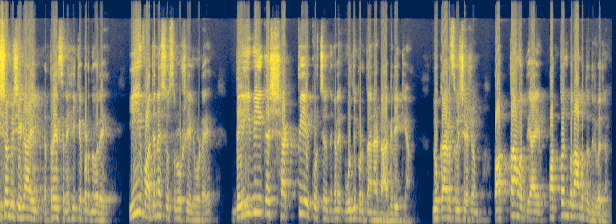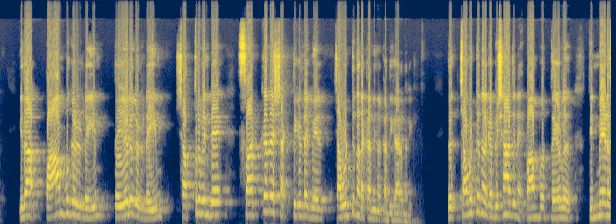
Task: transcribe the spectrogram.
ഈശോ എത്രയും സ്നേഹിക്കപ്പെടുന്നവരെ ഈ വചന ശുശ്രൂഷയിലൂടെ ദൈവിക ശക്തിയെക്കുറിച്ച് നിങ്ങളെ ബോധ്യപ്പെടുത്താനായിട്ട് ആഗ്രഹിക്കുകയാണ്. ലൂക്കാട് സുവിശേഷം പത്താം അധ്യായം പത്തൊൻപതാമത്തെ തിരുവചനം. ഇതാ പാമ്പുകളുടെയും തേടുകളുടെയും ശത്രുവിന്റെ സകല ശക്തികളുടെ മേൽ ചവിട്ടി നടക്കാൻ നിങ്ങൾക്ക് അധികാരം നൽകി. ചവിട്ടി നടക്കാൻ പിശാചിനെ പാമ്പ് തേൾ തിന്മയുടെ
